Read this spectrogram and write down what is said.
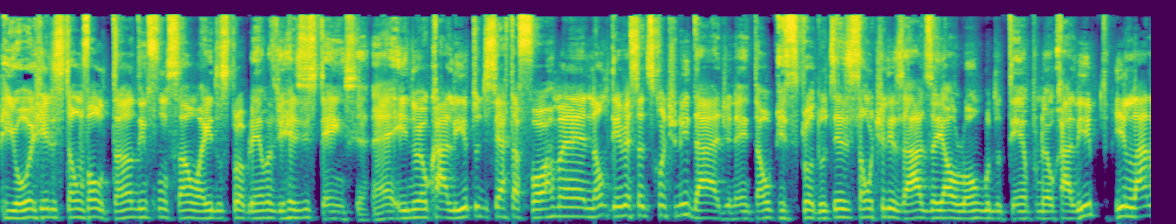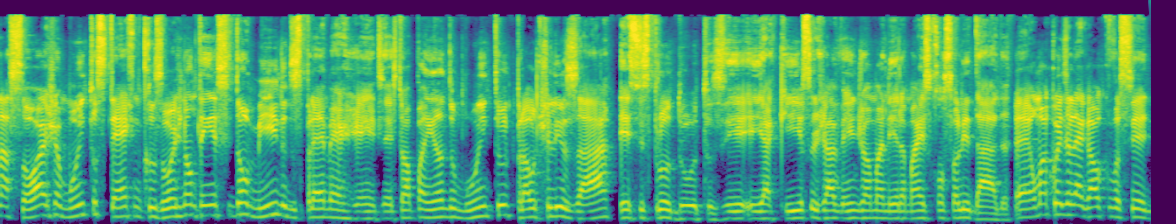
E hoje eles estão voltando em função aí dos problemas de resistência, né? E no eucalipto, de certa forma, é, não teve essa descontinuidade, né? Então, esses produtos, eles são utilizados aí ao longo do tempo no eucalipto. E lá na soja, muitos técnicos hoje não têm esse domínio dos pré-emergentes, né? Estão apanhando muito para utilizar esses produtos. E, e, aqui isso já vem de uma maneira mais consolidada. É uma coisa legal que você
